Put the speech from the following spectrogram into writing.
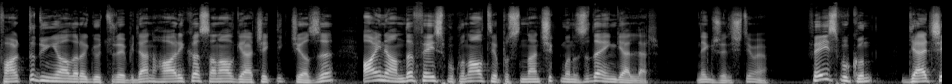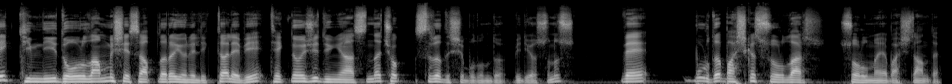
farklı dünyalara götürebilen harika sanal gerçeklik cihazı aynı anda Facebook'un altyapısından çıkmanızı da engeller. Ne güzel iş değil mi? Facebook'un gerçek kimliği doğrulanmış hesaplara yönelik talebi teknoloji dünyasında çok sıra dışı bulundu biliyorsunuz ve burada başka sorular sorulmaya başlandı.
